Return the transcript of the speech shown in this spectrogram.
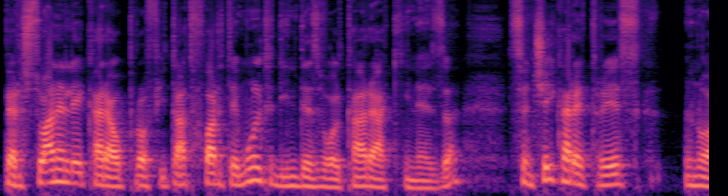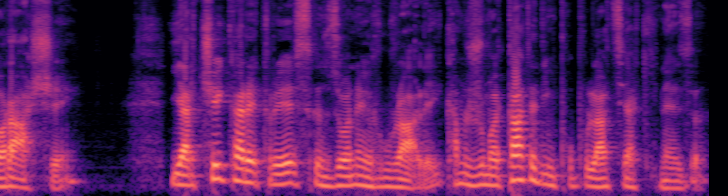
persoanele care au profitat foarte mult din dezvoltarea chineză sunt cei care trăiesc în orașe, iar cei care trăiesc în zone rurale, cam jumătate din populația chineză,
